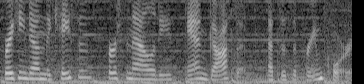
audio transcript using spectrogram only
breaking down the cases, personalities, and gossip at the Supreme Court.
